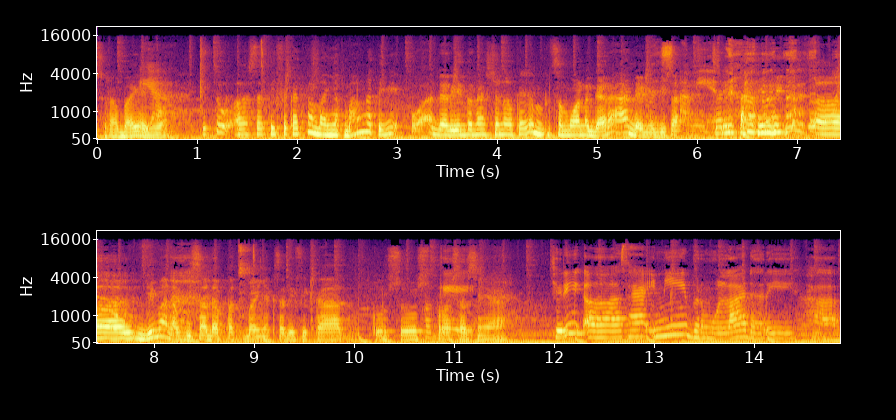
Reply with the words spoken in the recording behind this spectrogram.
Surabaya yeah. ya. Itu uh, sertifikatnya banyak banget ini. Wah, dari internasional kayaknya semua negara ada nih bisa Amin. cerita ini uh, gimana bisa dapat banyak sertifikat, kursus, okay. prosesnya. Jadi uh, saya ini bermula dari ha,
